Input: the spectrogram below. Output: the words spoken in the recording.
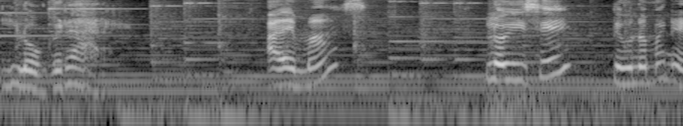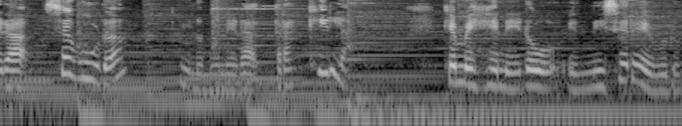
lograr. Además, lo hice de una manera segura, de una manera tranquila, que me generó en mi cerebro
